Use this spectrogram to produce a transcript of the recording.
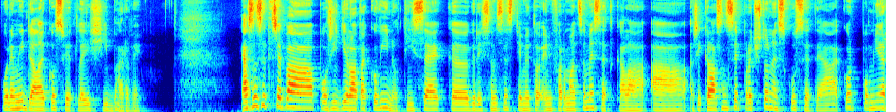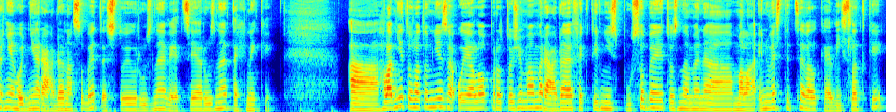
bude mít daleko světlejší barvy. Já jsem si třeba pořídila takový notýsek, když jsem se s těmito informacemi setkala a říkala jsem si, proč to neskusit. Já jako poměrně hodně ráda na sobě testuju různé věci a různé techniky. A hlavně tohle to mě zaujalo, protože mám ráda efektivní způsoby, to znamená malá investice, velké výsledky.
